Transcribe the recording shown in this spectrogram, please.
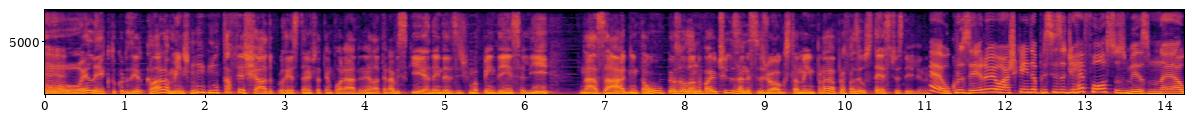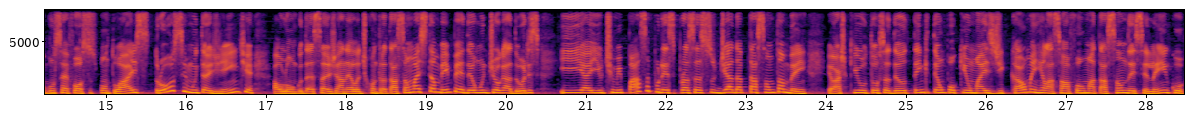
o elenco do Cruzeiro claramente não, não tá fechado pro restante da temporada, né? Lateral esquerda ainda existe uma pendência ali na zaga, então o Pesolano vai utilizando esses jogos também para fazer os testes dele, né? É, o Cruzeiro eu acho que ainda precisa de reforços mesmo, né? Alguns reforços pontuais, trouxe muita gente ao longo dessa janela de contratação, mas também perdeu muitos jogadores e aí o time passa por esse processo de adaptação também. Eu acho que o torcedor tem que ter um pouquinho mais de calma em relação à formatação desse elenco,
